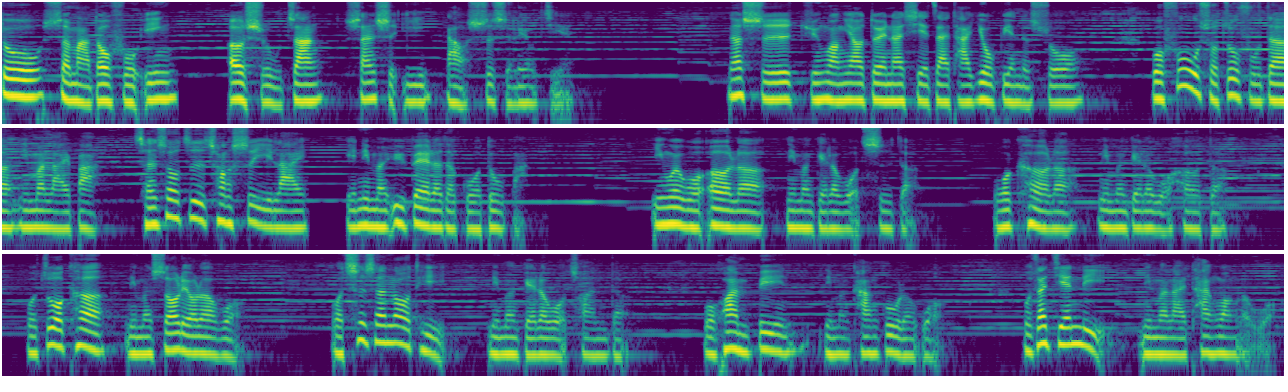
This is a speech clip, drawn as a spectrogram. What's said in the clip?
读圣马窦福音二十五章三十一到四十六节。那时，君王要对那些在他右边的说：“我父所祝福的，你们来吧，承受自创世以来给你们预备了的国度吧。因为我饿了，你们给了我吃的；我渴了，你们给了我喝的；我做客，你们收留了我。”我赤身肉体，你们给了我穿的；我患病，你们看顾了我；我在监里，你们来探望了我。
